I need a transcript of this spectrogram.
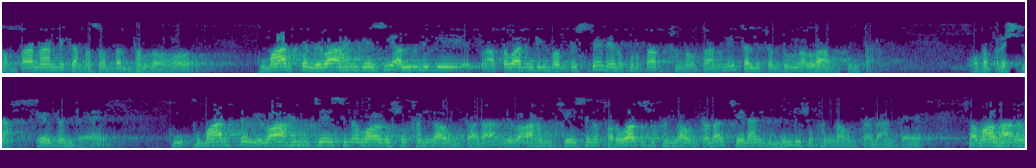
సంతానాన్ని కన్న సందర్భంలో కుమార్తె వివాహం చేసి అల్లుడికి అత్తవారింటికి పంపిస్తే నేను కృతార్థునవుతానని తల్లిదండ్రులు అలా అనుకుంటారు. ఒక ప్రశ్న ఏమిటంటే కుమార్తె వివాహం చేసిన వాడు సుఖంగా ఉంటాడా? వివాహం చేసిన తరువాత సుఖంగా ఉంటాడా? చేయడానికి ముందు సుఖంగా ఉంటాడా? అంటే సమాధానం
